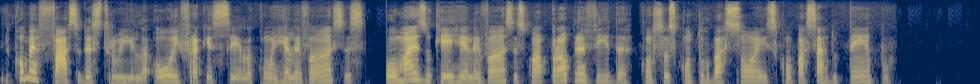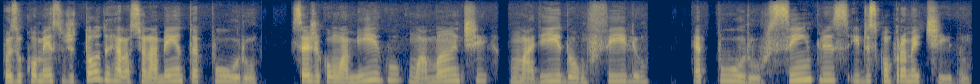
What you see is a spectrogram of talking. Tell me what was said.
e como é fácil destruí-la ou enfraquecê-la com irrelevâncias, ou mais do que irrelevâncias, com a própria vida, com suas conturbações, com o passar do tempo, pois o começo de todo relacionamento é puro, seja com um amigo, um amante, um marido ou um filho. É puro, simples e descomprometido.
